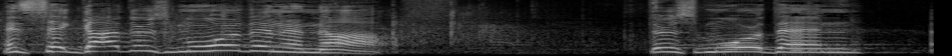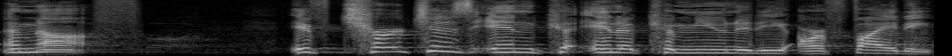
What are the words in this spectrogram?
and say, God, there's more than enough. There's more than enough. If churches in, in a community are fighting,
